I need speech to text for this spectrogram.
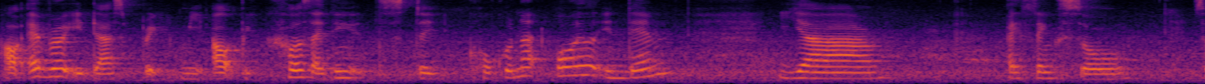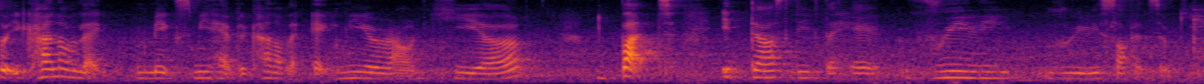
however it does break me out because I think it's the coconut oil in them yeah I think so so it kind of like makes me have the kind of like acne around here. But it does leave the hair really really soft and silky.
